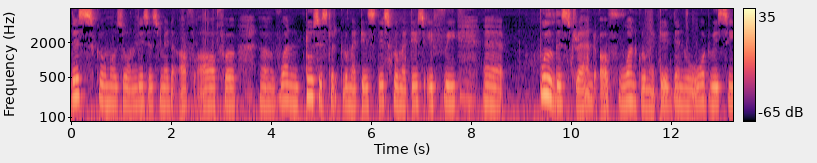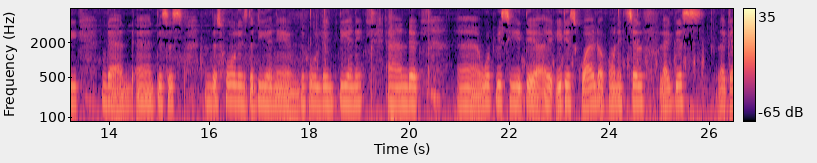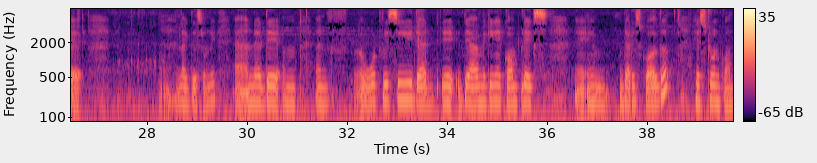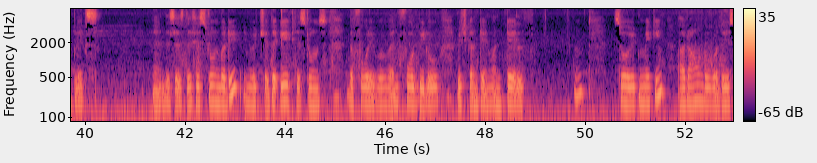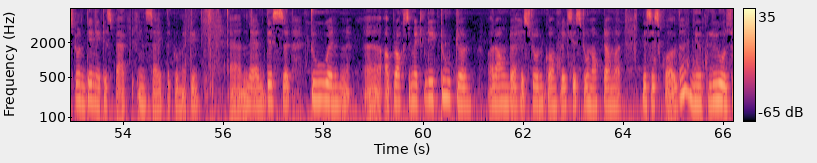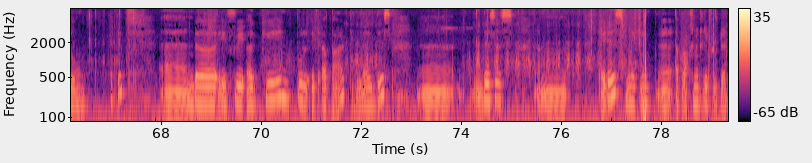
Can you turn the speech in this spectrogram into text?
this chromosome this is made of of uh, uh, one two sister chromatids. This chromatids if we uh, pull this strand of one chromatid then what we see that uh, this is this whole is the dna the whole length dna and uh, what we see there uh, it is coiled upon itself like this like a like this only. And uh, they um, and what we see that uh, they are making a complex um, that is called the histone complex. And this is the histone body in which the eight histones the four above and four below which contain one tail hmm? so it making a round over the histone then it is packed inside the chromatin. And then this uh, two and uh, approximately two turn around a histone complex histone octamer. This is called the nucleosome. Okay? And uh, if we again pull it apart like this uh, this is um, it is making uh, approximately two turn.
